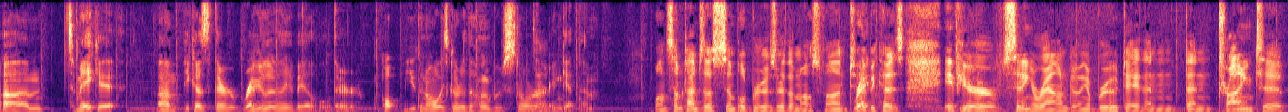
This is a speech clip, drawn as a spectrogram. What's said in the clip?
um, to make it um, because they're regularly available. They're oh, you can always go to the homebrew store and get them. Well, and sometimes those simple brews are the most fun too, Right. because if you're sitting around doing a brew day, then then trying to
